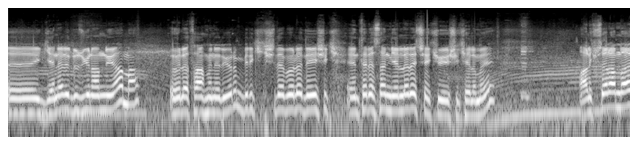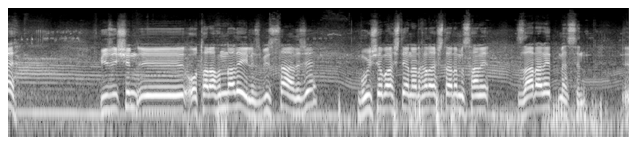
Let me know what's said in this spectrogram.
E, geneli düzgün anlıyor ama öyle tahmin ediyorum. Bir iki kişi de böyle değişik enteresan yerlere çekiyor işi kelimeyi. Aleykümselam dayı. Biz işin e, o tarafında değiliz. Biz sadece bu işe başlayan arkadaşlarımız hani zarar etmesin. E,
